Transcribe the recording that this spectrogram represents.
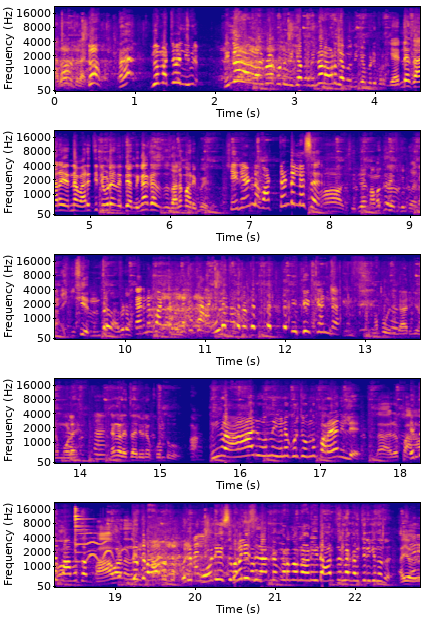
അത് മനസ്സിലാക്കി ഏ? ഇവൻ നിങ്ങളാണ് ഇവിടെ കൊണ്ട് നിൽക്കാൻ പറ്റും നിങ്ങളാണല്ലോ നിൽക്കാൻ വേണ്ടി പറഞ്ഞത്. എന്റെ സാറേ എന്നെ വരച്ചിട്ട് ഇവിടെ നിർത്തിയാ. നിങ്ങൾക്ക് സ്ഥലം മാറിപ്പോയി ശരിയാണല്ലോ വട്ടുണ്ടല്ലോ സർ? ആ ശരിയാ. നമുക്ക് എന്താ അവിടെ കാരണം വട്ടത്തിലൊക്കെ കറക്റ്റ് കണ്ട. അപ്പൊ ഒരു കാര്യം ചെയ്യണം മോളെ. ഞങ്ങൾ എന്തായാലും ഇവനെ കൊണ്ടുപോകും. നിങ്ങൾ ആരും ഒന്നും ഇവനെ കുറിച്ച് ഒന്നും പറയാനില്ലേ? എന്ത് പാപത്തം പാവാണത് എന്ത് പാവം? ഒരു പോലീസ് പോലീസുകാരനെ കിടന്നാണ് ഈ ഡാൻസ് എല്ലാം കളിച്ചിരിക്കുന്നത്. അയ്യോ സർ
